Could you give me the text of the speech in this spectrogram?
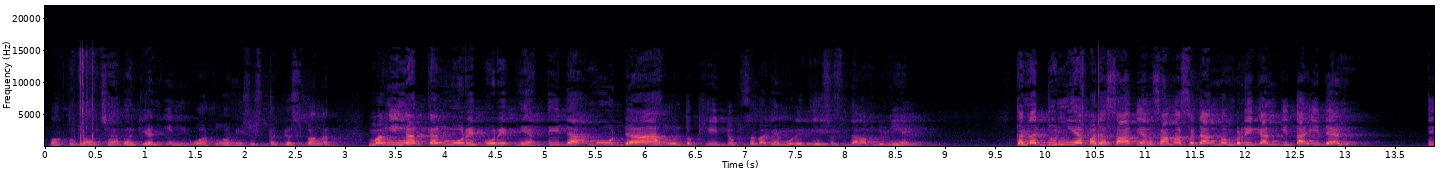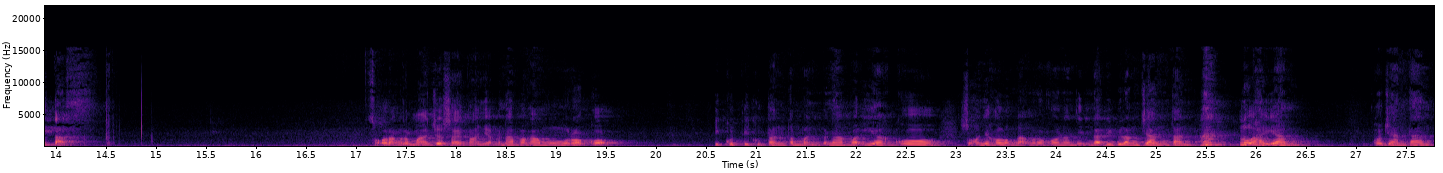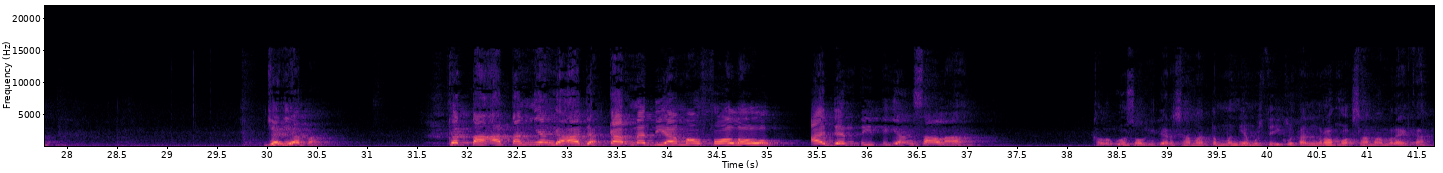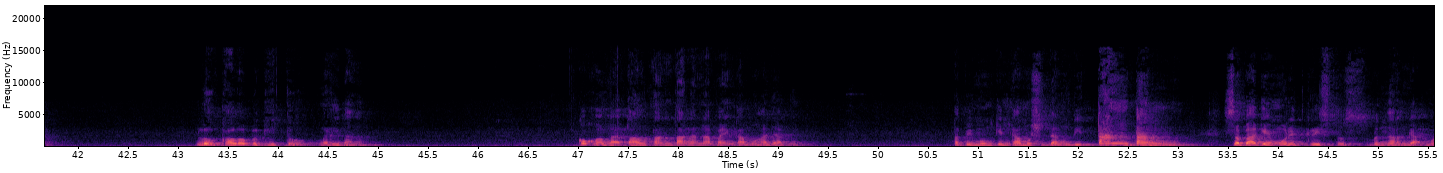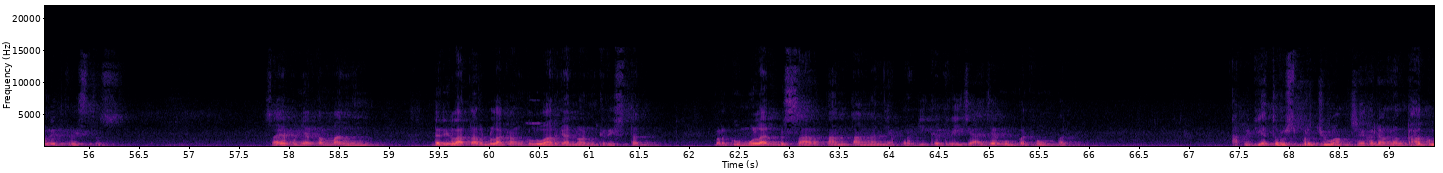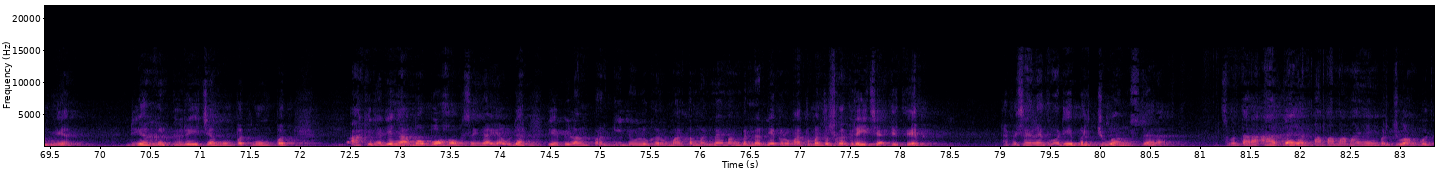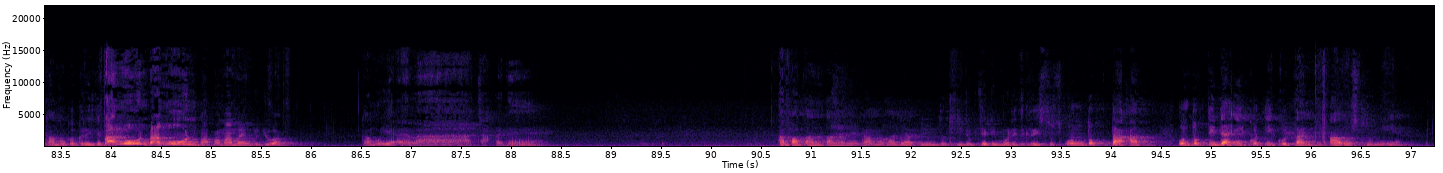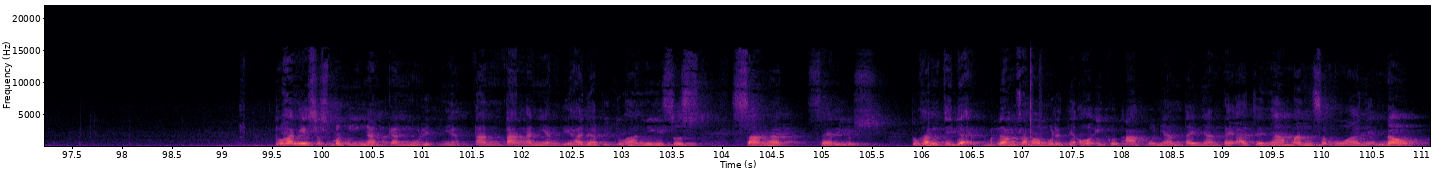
waktu baca bagian ini, wah Tuhan Yesus tegas banget. Mengingatkan murid-muridnya, tidak mudah untuk hidup sebagai murid Yesus di dalam dunia. Karena dunia pada saat yang sama sedang memberikan kita identitas. Seorang remaja saya tanya, kenapa kamu ngerokok? Ikut-ikutan teman. Kenapa? Iya kok. Soalnya kalau nggak ngerokok nanti nggak dibilang jantan. Hah? Lu ayam? Kok jantan? Jadi apa? Ketaatannya nggak ada karena dia mau follow identity yang salah. Kalau gue solidar sama temen ya mesti ikutan ngerokok sama mereka. Loh kalau begitu ngeri banget. Koko nggak tahu tantangan apa yang kamu hadapi. Tapi mungkin kamu sedang ditantang sebagai murid Kristus. Benar nggak murid Kristus? Saya punya teman dari latar belakang keluarga non-Kristen. Pergumulan besar, tantangannya, pergi ke gereja aja ngumpet-ngumpet. Tapi dia terus berjuang. Saya kadang-kadang kagum ya. Dia ke gereja ngumpet-ngumpet. Akhirnya dia nggak mau bohong sehingga ya udah dia bilang pergi dulu ke rumah teman. Memang benar dia ke rumah teman terus ke gereja gitu ya. Tapi saya lihat bahwa dia berjuang saudara. Sementara ada yang papa mamanya yang berjuang buat kamu ke gereja. Bangun, bangun, papa mama yang berjuang. Kamu ya elah, capek deh. Apa tantangan yang kamu hadapi untuk hidup jadi murid Kristus? Untuk taat, untuk tidak ikut-ikutan arus dunia. Tuhan Yesus mengingatkan muridnya tantangan yang dihadapi. Tuhan Yesus sangat serius. Tuhan tidak bilang sama muridnya, oh ikut aku nyantai-nyantai aja, nyaman semuanya. No.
